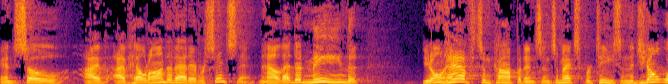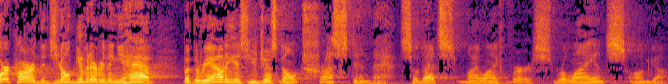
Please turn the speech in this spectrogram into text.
And so I've, I've held on to that ever since then. Now, that doesn't mean that you don't have some competence and some expertise and that you don't work hard, that you don't give it everything you have. But the reality is, you just don't trust in that. So that's my life verse reliance on God.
